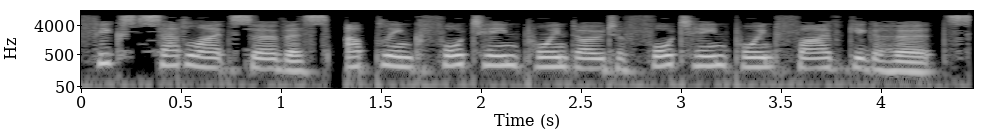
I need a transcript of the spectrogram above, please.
fixed satellite service, uplink 14.0 to 14.5 GHz.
